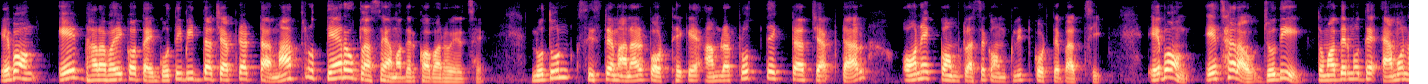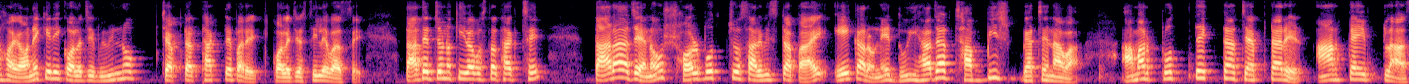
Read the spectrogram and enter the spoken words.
এবং এর ধারাবাহিকতায় গতিবিদ্যা চ্যাপ্টারটা মাত্র তেরো ক্লাসে আমাদের কভার হয়েছে। নতুন সিস্টেম আনার পর থেকে আমরা প্রত্যেকটা চ্যাপ্টার অনেক কম ক্লাসে কমপ্লিট করতে পারছি। এবং এছাড়াও যদি তোমাদের মধ্যে এমন হয়, অনেকেরই কলেজে বিভিন্ন চ্যাপ্টার থাকতে পারে কলেজের সিলেবাসে তাদের জন্য কি ব্যবস্থা থাকছে? তারা যেন সর্বোচ্চ সার্ভিসটা পায় এই কারণে দুই হাজার ছাব্বিশ ব্যাচে নেওয়া। আমার প্রত্যেকটা চ্যাপ্টারের আর্কাইভ ক্লাস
